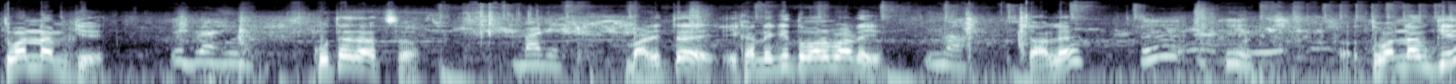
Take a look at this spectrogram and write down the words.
তোমার নাম কি? ইব্রাহিম। কোথায় যাচ্ছ? বাড়ি। বাড়িতে? এখানে কি তোমার বাড়ি? না। তাহলে? তোমার নাম কি?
